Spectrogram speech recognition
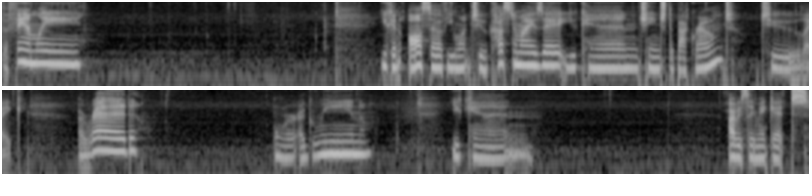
the family, You can also, if you want to customize it, you can change the background to like a red or a green. You can obviously make it,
